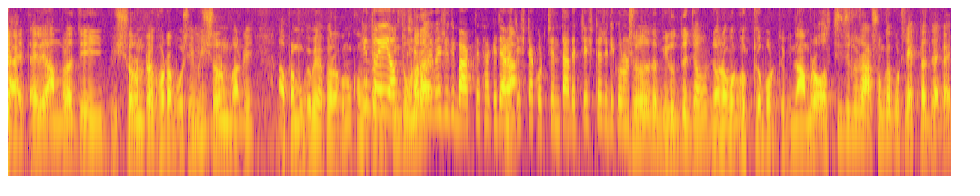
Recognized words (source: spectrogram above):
যায় তাহলে আমরা যেই বিস্মরণটা ঘটাবো সেই বিস্মরণ মানে আপনার মোকাবিলা করার কোনো ক্ষমতা নেই। কিন্তু ওনারা পরিবেশ যদি বাড়তে থাকে যারা চেষ্টা করছেন তাদের চেষ্টা যদি কোনো অস্থিতিশীলতার বিরুদ্ধে জন- জনগণ ঐক্যবদ্ধ। কিন্তু আমরা অস্থিতিশীলতার আশঙ্কা করছি একটা জায়গায়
